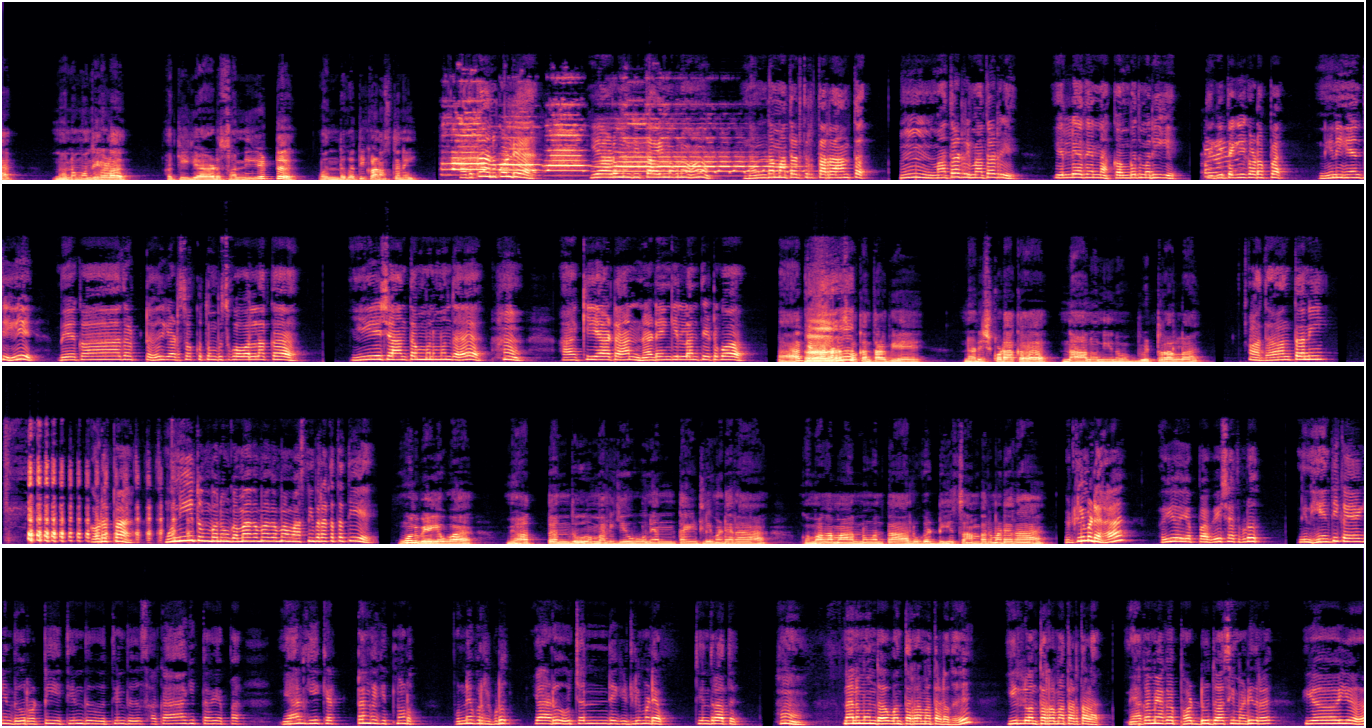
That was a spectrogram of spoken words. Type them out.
ನನ್ನ ಮುಂದೆ ಹೇಳ. ಅಕ್ಕಿಗೆ ಎರಡು ಸೊನ್ನೆ ಇಟ್ಟು ಒಂದ್ ಗತಿ ಕಾಣಿಸ್ತಾನೆ. ಅದಕ್ಕೆ ಅನ್ಕೊಂಡೆ. ಎರಡು ಮಂದಿ ತಾಯಿ ಮಗನು ನಂದ ಮಾತಾಡ್ತಿರ್ತಾರ ಅಂತ. ಹ್ಮ್ ಮಾತಾಡ್ರಿ ಮಾತಾಡ್ರಿ. ಎಲ್ಲೇ ಅದನ್ನ ಕಂಬದ ಮರಿಗೆ? ತೆಗಿ ತೆಗಿ ಗೌಡಪ್ಪ ನೀನು ಹೆಂಡತಿ ಬೇಕಾದಟ್ಟು ಎರಡು ಸೊಕ್ಕು ತುಂಬಿಸ್ಕೋವಲ್ಲಕ್ಕ. ಈ ಶಾಂತಮ್ಮನ ಮುಂದೆ ಆಕಿ ಆಟ ನಡೆಯಂಗಿಲ್ಲ ಅಂತ ಇಟ್ಕೋ. ನಡೆಸ್ಬೇಕಂತಾಳ ಬೇ ನಡೆಸ್ಕೊಡಾಕ ನಾನು ನೀನು ಬಿಟ್ರಲ್ಲ. ಅದಾ ಅಂತಾನಿ. ಗೌಡಪ್ಪ ಮುನಿ ತುಂಬನು ಗಮ ಗಮ ಗಮ ವಾಸನೆ ಬರಕತ್ತತಿ. ಹೂನ್ ಬೇ ಯವ್ವ ಮ್ಯಾತ್ತಂದು ಮಲ್ಲಿಗೆ ಹೂನೆಂತ ಇಡ್ಲಿ ಮಾಡ್ಯಾರ? ಘಮ ಘಮ ಅನ್ನುವಂತ ಆಲೂಗಡ್ಡಿ ಸಾಂಬಾರ್ ಮಾಡ್ಯಾರ? ಇಡ್ಲಿ ಮಾಡ್ಯಾರ? ಅಯ್ಯೋ ಯಪ್ಪ ಬೇಷಾತ್ ಬಿಡು. ನಿನ್ ಹೆಂಡತಿ ಕೈಯಾಗಿಂದು ರೊಟ್ಟಿ ತಿಂದು ತಿಂದು ಸಾಕಾಗಿತ್ತವಯಪ್ಪ. ಯಾನ್ಗೆ ಕೆಟ್ಟಂಗಾಗಿತ್ತು ನೋಡು. ಪುಣ್ಯ ಬರ್ಲಿ ಬಿಡು. ಯಾರು ಚಂದಾಗಿ ಇಡ್ಲಿ ಮಾಡ್ಯಾವ. ತಿಂದ್ರಾತ. ಹ್ಮ್ ನನ್ನ ಮುಂದೆ ಒಂಥರ ಮಾತಾಡೋದು. ಇಲ್ಲೊಂಥರ ಮಾತಾಡ್ತಾಳ. ಮ್ಯಾಗ ಮ್ಯಾಗ ಫಡ್ಡು ದಾಸಿ ಮಾಡಿದ್ರೆ ಅಯ್ಯೋ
